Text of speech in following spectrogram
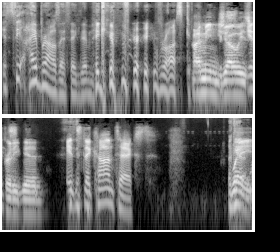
It's the eyebrows, I think, that make him very Ross. Geller. I mean, It's- Joey's it's- pretty good. It's the context. Okay, Wait,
